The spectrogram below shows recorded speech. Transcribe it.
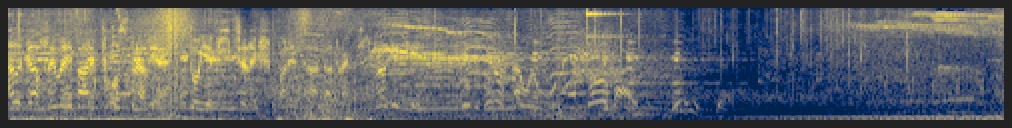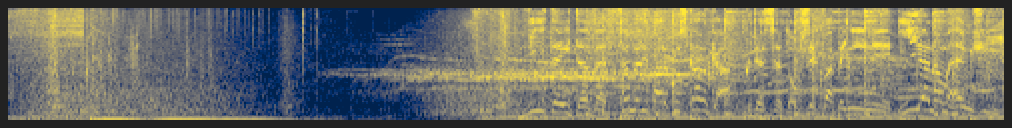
Skalka Family Park v Ostravě. To je více než 50 atrakcí pro děti. Svět dinosaurů. Vítejte ve Family Parku Skalka, kde se to překvapeními jenom hemží.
